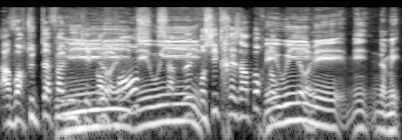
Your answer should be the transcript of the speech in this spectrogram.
avoir toute ta famille qui est en Oui, France, mais oui. ça peut être aussi très important. Mais oui, mais, mais, non, mais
